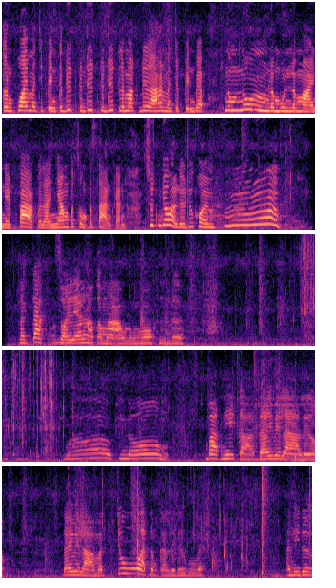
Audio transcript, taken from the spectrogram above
ต้นกล้วยมันจะเป็นกระดึดกระดึดกระดึดแล้วมักเดือให้มันจะเป็นแบบนุ่มๆละมุนละไมในปาก เวลาย้ำผสมประสานกันสุดยอดเลยทุกคนหลังจากซอยแล้วนะคะก็มาเอาลงหม้อคืนเด้อว้าวพี่น้องบาดนี้กะได้เวลาแล้ว ได้เวลามาจวดนำกันเลยเด้อบุ้งไหมอันนี้เด้อ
